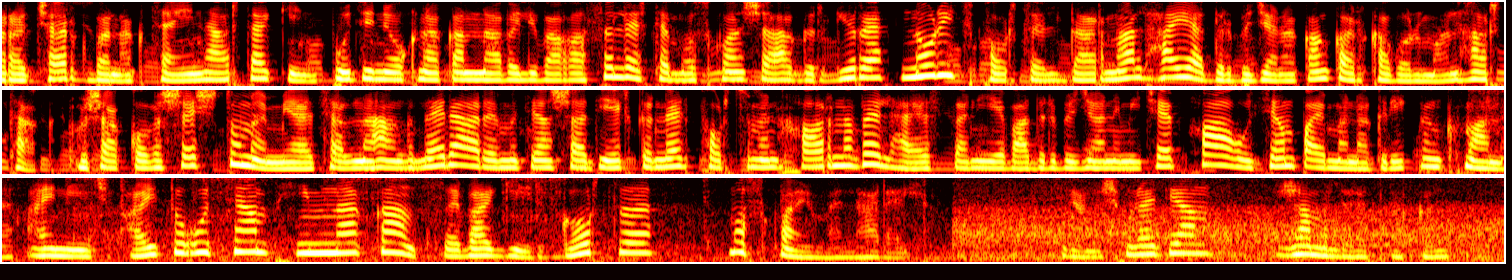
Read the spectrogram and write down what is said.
առաջարկ բանակցային հարթակին։ Պուտինի օկնականն ավելի վաղ ասել էր, թե Մոսկվան շահագրգիռ է նորից փորձել դառնալ հայ-ադրբեջանական կարգավորման հարթակ։ Ուշակովը շեշտում է Միացյալ Նահանգները արևմտյան շատ երկրներ փորձում են խառնվել Հայաստանի եւ Ադրբեջանի միջև խաղաղության պայմանագրի կնքմանը, այնինչ այդ ուղությամբ հիմնական սևագիր գործը Մոսկվայում են արել։ Սիրան Շմրադյան, ժամը լրատվական։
